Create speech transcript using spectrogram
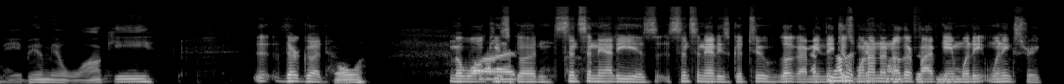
maybe Milwaukee. Uh, They're good. Oh, Milwaukee's But- good. Cincinnati is Cincinnati's good too. Look, I mean, they just went on another five game winning winning streak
